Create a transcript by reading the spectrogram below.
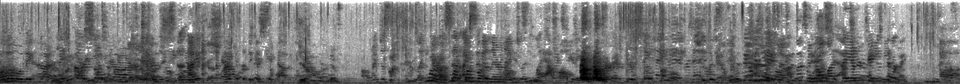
Oh, they've got, they've got so far. I, the biggest kick out. Yeah. I just, like said, I sit in there and I just laugh. They entertain me. Uh,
